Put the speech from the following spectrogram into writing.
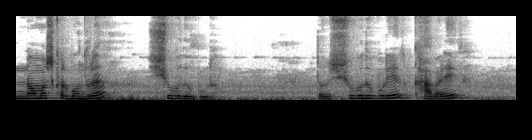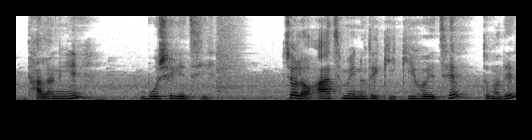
নমস্কার বন্ধুরা, শুভ দুপুর। তো শুভ দুপুরের খাবারের থালা নিয়ে বসে গেছি। চলো, আজ মেনুতে কি কি হয়েছে তোমাদের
